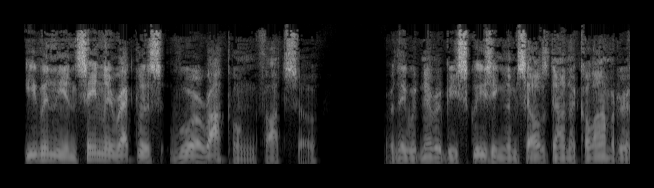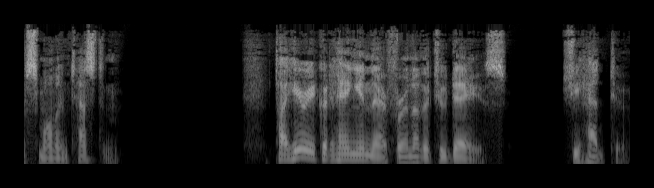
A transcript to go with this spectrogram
Even the insanely reckless Vua-Rapuung thought so, or they would never be squeezing themselves down a kilometer of small intestine. Tahiri could hang in there for another two days. She had to.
